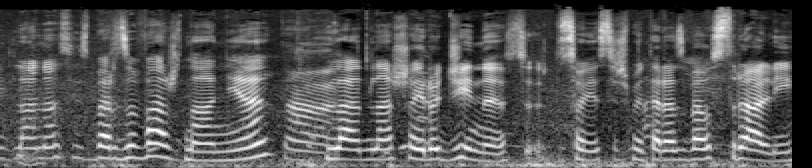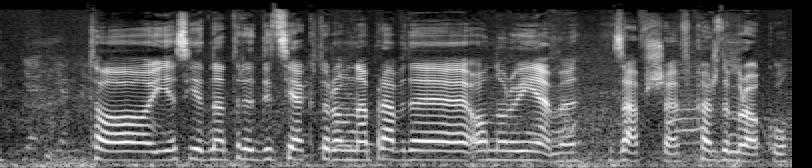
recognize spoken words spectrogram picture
I dla nas jest bardzo ważna, nie? Tak. Dla naszej rodziny, co jesteśmy teraz w Australii. To jest jedna tradycja, którą naprawdę honorujemy zawsze, w każdym roku.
